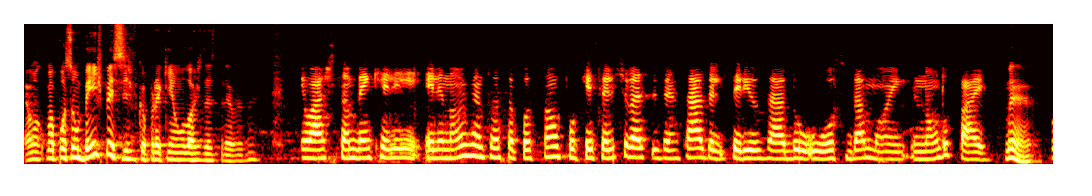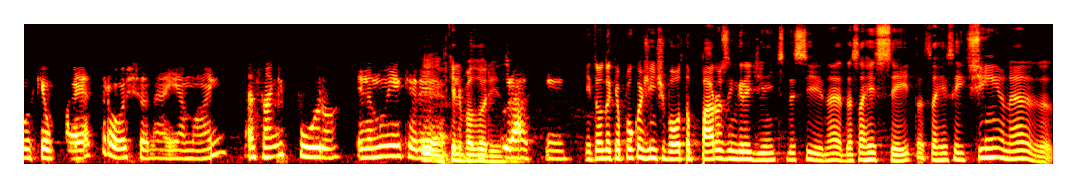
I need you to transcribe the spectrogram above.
É uma, uma poção bem específica pra quem é um Lorde das Trevas, né? Eu acho também que ele, ele não inventou essa poção, porque se ele tivesse inventado, ele teria usado o osso da mãe e não do pai. É, Porque o pai é trouxa, né? E a mãe é sangue puro. Ele não ia querer É, que ele valoriza. assim. Então daqui a pouco a gente volta para os ingredientes desse, né, dessa receita, essa receitinha, né,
